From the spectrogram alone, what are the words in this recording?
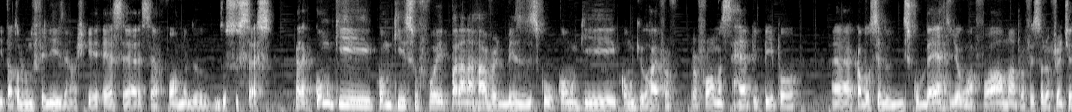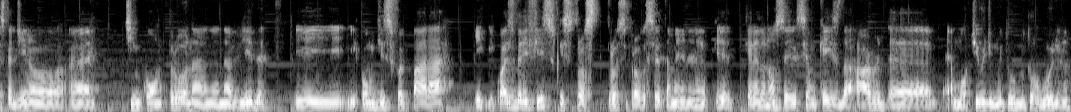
e tá todo mundo feliz. Né? Eu acho que essa é, essa é a forma do, do sucesso. Cara, como que, como que isso foi parar na Harvard Business School? Como que, como que o High Performance Happy People uh, acabou sendo descoberto de alguma forma? A professora Francesca Dino uh, te encontrou na, na, na vida e, e, como que isso foi parar e, e, quais os benefícios que isso trouxe, trouxe para você também, né? Porque, querendo ou não, ser, ser um case da Harvard é, é, um motivo de muito, muito orgulho, né?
